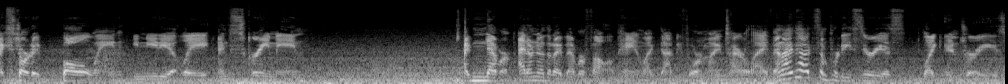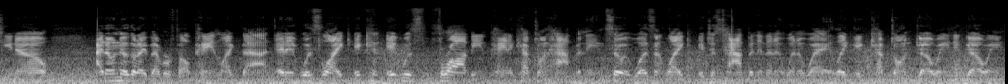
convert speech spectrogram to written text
I started bawling immediately and screaming. I've never, I don't know that I've ever felt a pain like that before in my entire life. And I've had some pretty serious, like, injuries, you know? I don't know that I've ever felt pain like that. And it was like, it, can, it was throbbing pain. It kept on happening. So it wasn't like it just happened and then it went away. Like, it kept on going and going.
